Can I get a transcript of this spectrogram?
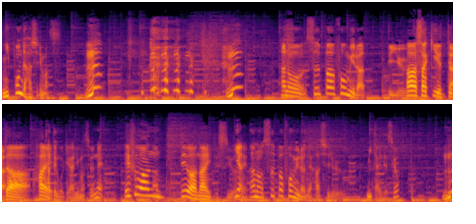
日本で走ります。ん？ん？あのスーパーフォーミュラっていうあさっき言ってた、はい、カテゴリーありますよね。F1 ではないですよね。いやあのスーパーフォーミュラで走るみたいですよ。ん？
